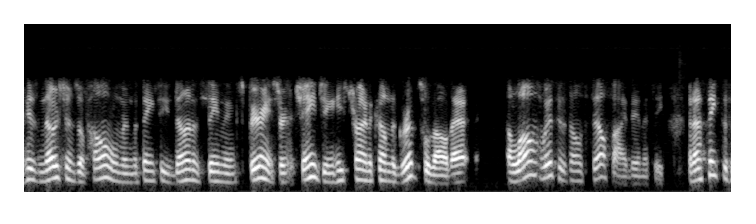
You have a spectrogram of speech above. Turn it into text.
His notions of home and the things he's done and seen and experienced are changing. He's trying to come to grips with all that, along with his own self identity. And I think the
